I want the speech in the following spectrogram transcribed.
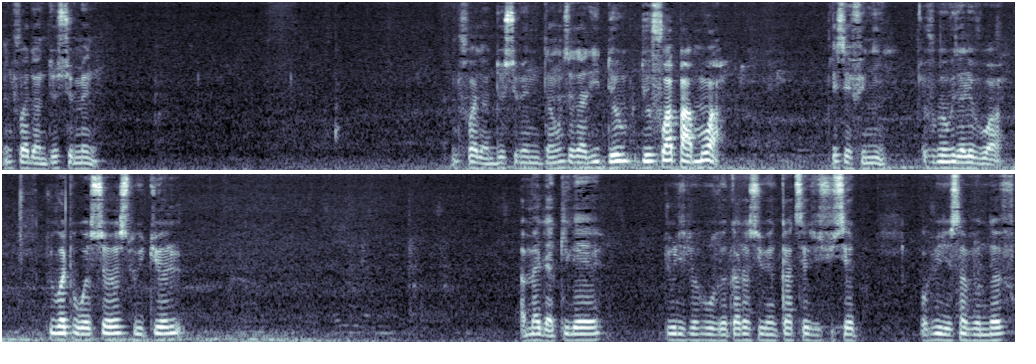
Une fois dans deux semaines. Une fois dans deux semaines. C'est-à-dire deux, deux fois par mois. Et c'est fini. Vous-même, vous allez voir. Tout votre professeur spirituel Ahmed Akile, je vous dis pour 24 sur 24, 16 je 7, au plus de 129,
